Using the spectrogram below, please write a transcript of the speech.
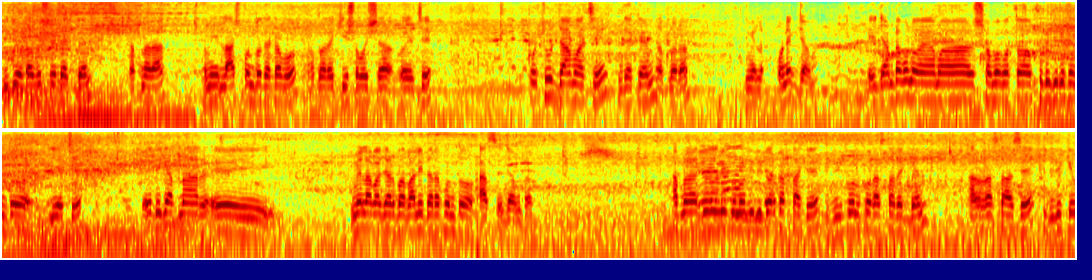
ভিডিওটা অবশ্যই দেখবেন আপনারা। আমি লাস্ট পর্যন্ত দেখাবো আপনারা কি সমস্যা হয়েছে। প্রচুর জাম আছে, দেখেন আপনারা। মেলা অনেক জাম এই জামটা মনে হয় আমার সম্ভবত ফুটিজুরি পর্যন্ত গিয়েছে এদিকে আপনার এই মেলা বাজার বা বালিদারা পর্যন্ত আছে জামটা। আপনারা জরুরি কোনো যদি দরকার থাকে বিকল্প রাস্তা দেখবেন আরও রাস্তা আছে, যদি কেউ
